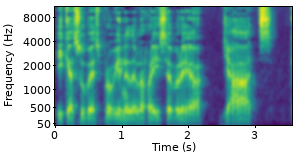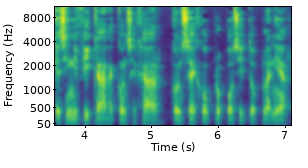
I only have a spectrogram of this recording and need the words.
y que a su vez proviene de la raíz hebrea yaatz, que significa aconsejar, consejo, propósito, planear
